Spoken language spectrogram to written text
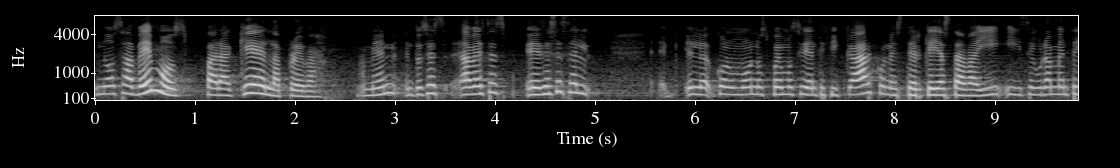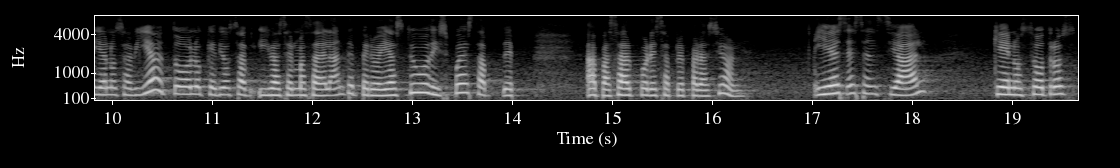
no sabemos para qué la prueba. Amén. Entonces, a veces, ese es el, cómo nos podemos identificar con Esther, que ella estaba ahí y seguramente ya no sabía todo lo que Dios iba a hacer más adelante, pero ella estuvo dispuesta a pasar por esa preparación. Y es esencial que nosotros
